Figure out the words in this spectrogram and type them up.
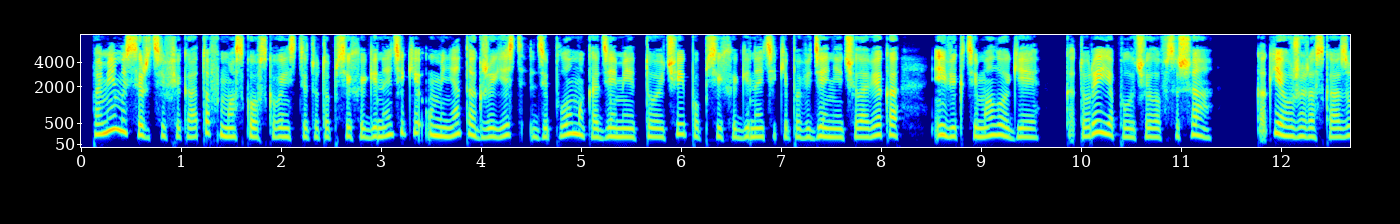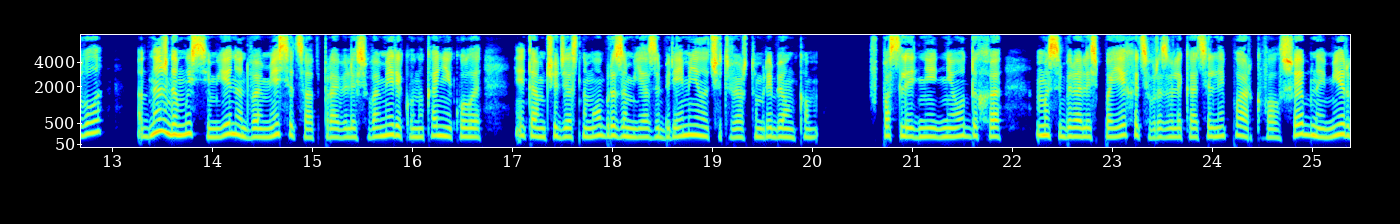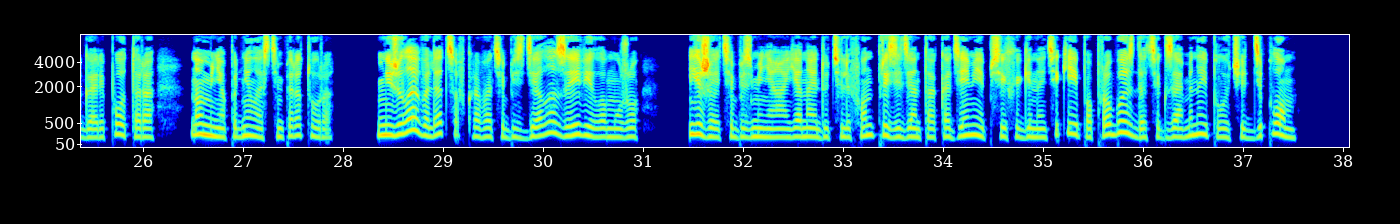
Помимо сертификатов Московского института психогенетики, у меня также есть диплом Академии Тойчей по психогенетике поведения человека и виктимологии, который я получила в США. Как я уже рассказывала, однажды мы с семьей на два месяца отправились в Америку на каникулы, и там чудесным образом я забеременела четвертым ребенком. В последние дни отдыха мы собирались поехать в развлекательный парк «Волшебный мир Гарри Поттера», но у меня поднялась температура. Не желая валяться в кровати без дела, заявила мужу. «Езжайте без меня, я найду телефон президента Академии психогенетики и попробую сдать экзамены и получить диплом».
